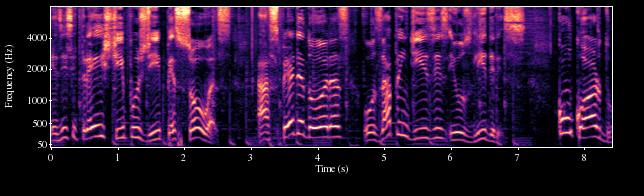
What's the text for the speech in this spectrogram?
Existem três tipos de pessoas: as perdedoras, os aprendizes e os líderes. Concordo,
